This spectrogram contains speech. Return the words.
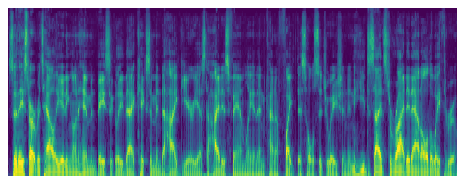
So they start retaliating on him, and basically that kicks him into high gear. He has to hide his family and then kind of fight this whole situation. And he decides to ride it out all the way through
